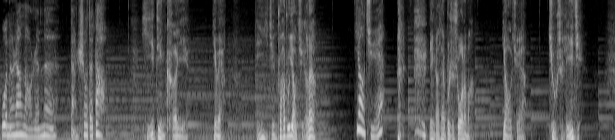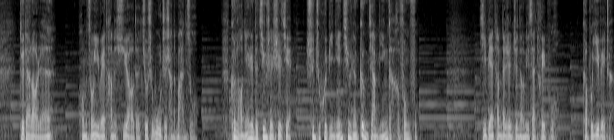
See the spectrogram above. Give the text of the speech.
我能让老人们感受得到。一定可以，因为啊，您已经抓住要诀了呀。要诀？您刚才不是说了吗？要诀啊，就是理解。对待老人，我们总以为他们需要的就是物质上的满足，可老年人的精神世界甚至会比年轻人更加敏感和丰富。即便他们的认知能力在退步，可不意味着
